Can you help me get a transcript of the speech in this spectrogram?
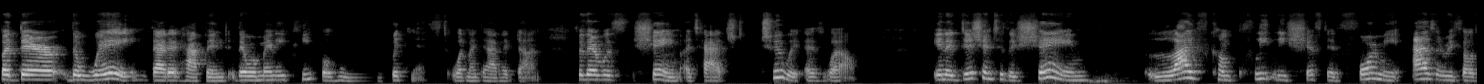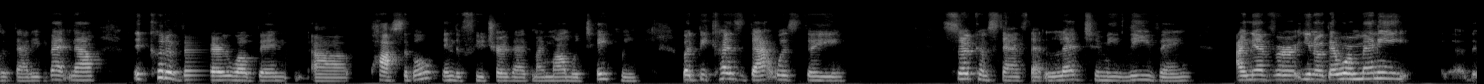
but there, the way that it happened, there were many people who witnessed what my dad had done. So there was shame attached to it as well. In addition to the shame, life completely shifted for me as a result of that event. Now, it could have very well been uh, possible in the future that my mom would take me. But because that was the circumstance that led to me leaving, I never, you know, there were many uh,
